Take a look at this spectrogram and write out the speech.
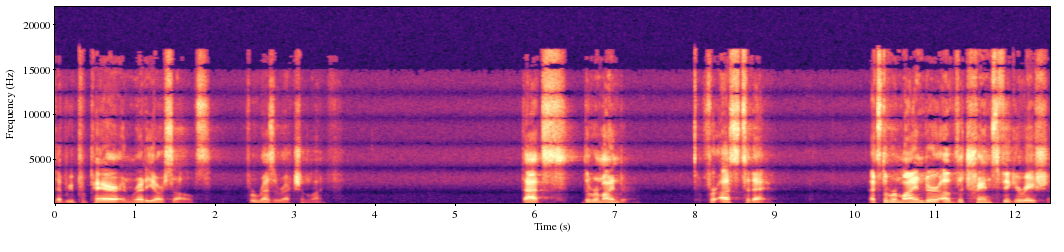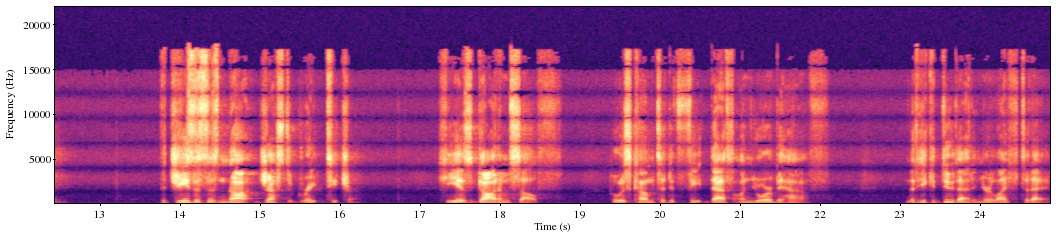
that we prepare and ready ourselves for resurrection life. That's the reminder for us today. That's the reminder of the transfiguration that Jesus is not just a great teacher, He is God Himself who has come to defeat death on your behalf. That He could do that in your life today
